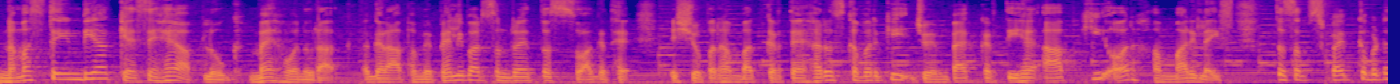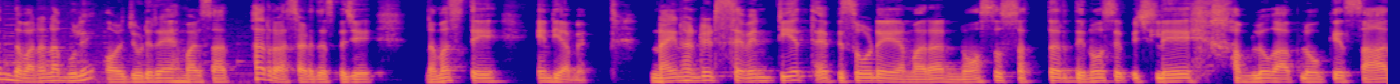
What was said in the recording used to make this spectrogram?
नमस्ते इंडिया, कैसे हैं आप लोग? मैं हूँ अनुराग। अगर आप हमें पहली बार सुन रहे हैं तो स्वागत है। इस शो पर हम बात करते हैं हर उस खबर की जो इम्पैक्ट करती है आपकी और हमारी लाइफ तो सब्सक्राइब का बटन दबाना ना भूलें और जुड़े रहे हमारे साथ हर रात साढ़े दस बजे। नमस्ते इंडिया में। 970th एपिसोड है हमारा। 970 दिनों से पिछले हम लोग आप लोगों के साथ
